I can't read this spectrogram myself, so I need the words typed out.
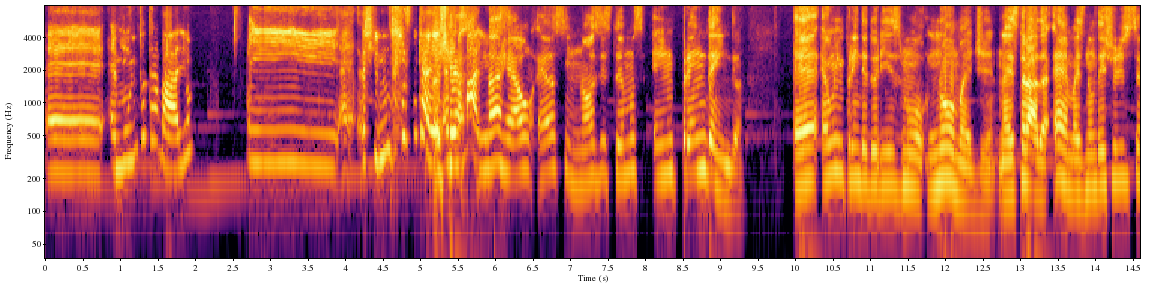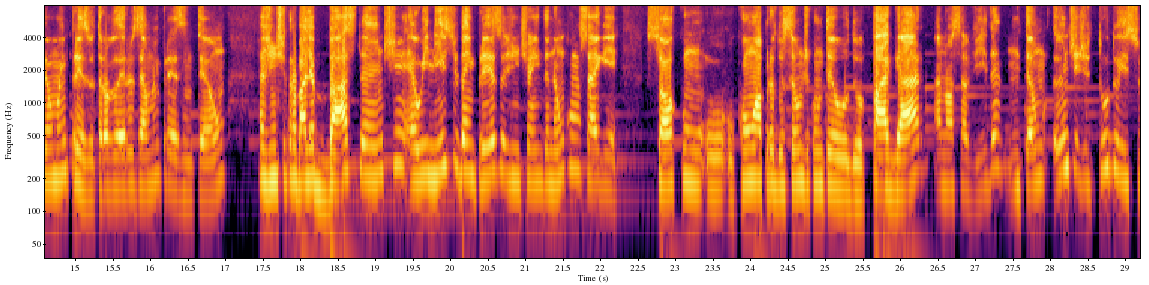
É, é muito trabalho. E é, acho que não tem que explicar, é, Acho é que, trabalho. na real, é assim, nós estamos empreendendo. é, é um empreendedorismo nômade na estrada? É, mas não deixa de ser uma empresa. O Traveleiros é uma empresa, então a gente trabalha bastante. É o início da empresa, a gente ainda não consegue só com, o, com a produção de conteúdo pagar a nossa vida. Então, antes de tudo isso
